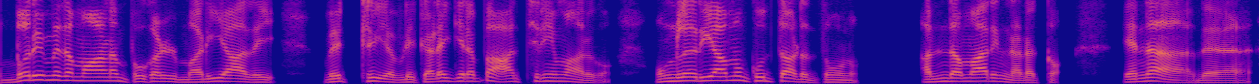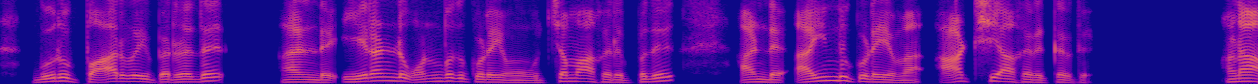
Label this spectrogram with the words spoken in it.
அபரிமிதமான புகழ் மரியாதை வெற்றி அப்படி கிடைக்கிறப்ப ஆச்சரியமா இருக்கும். உங்களை அறியாமல் கூத்தாட தோணும். அந்த மாதிரி நடக்கும். ஏன்னா அந்த குரு பார்வை பெறுறது அண்டு இரண்டு ஒன்பது குடையவன் உச்சமாக இருப்பது அண்டு ஐந்து குடையவன் ஆட்சியாக இருக்கிறது. ஆனால்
